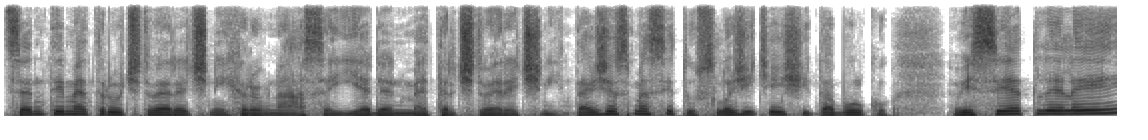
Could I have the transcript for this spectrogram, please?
cm čtverečných rovná se 1 metr čtverečný. Takže jsme si tu složitější tabulku vysvětlili.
